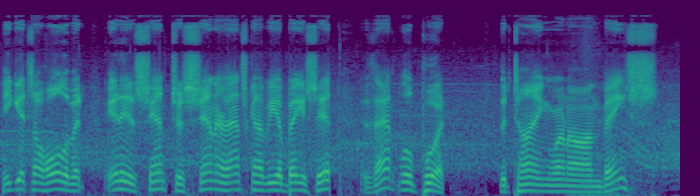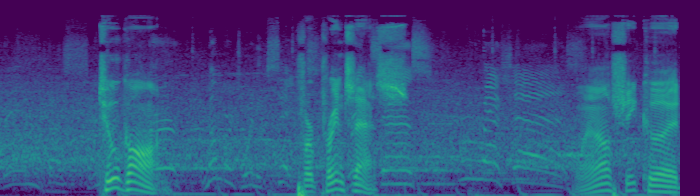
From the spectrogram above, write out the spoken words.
He gets a hold of it. It is sent to center. That's going to be a base hit. That will put the tying run on base. Two gone for. Princess Well, she could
